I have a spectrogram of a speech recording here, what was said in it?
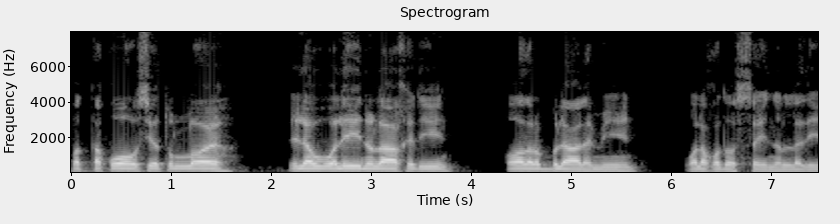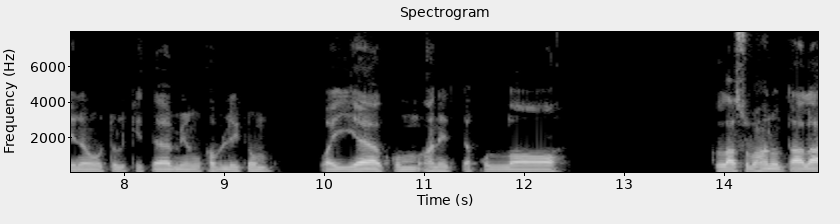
فالتقوى وصية الله للأولين والآخرين. قال رب العالمين ولقد وصينا الذين أوتوا الكتاب من قبلكم ওয়াইয়াকুম আনিত্তাকুল্লাহ আল্লাহ সুবহান তালা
